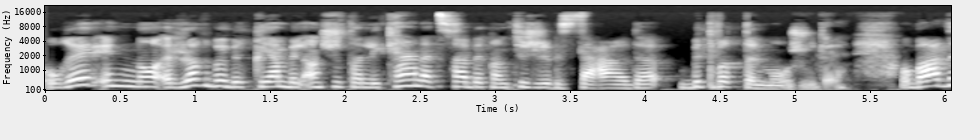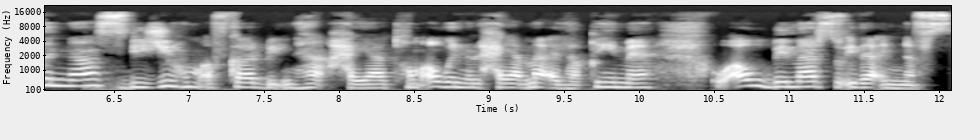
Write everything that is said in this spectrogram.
وغير إنه الرغبة بالقيام بالأنشطة اللي كانت سابقا تجلب السعادة بتبطل موجودة. وبعض الناس بيجيهم أفكار بإنهاء حياتهم أو إنه الحياة ما لها قيمة أو بيمارسوا إيذاء النفس.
